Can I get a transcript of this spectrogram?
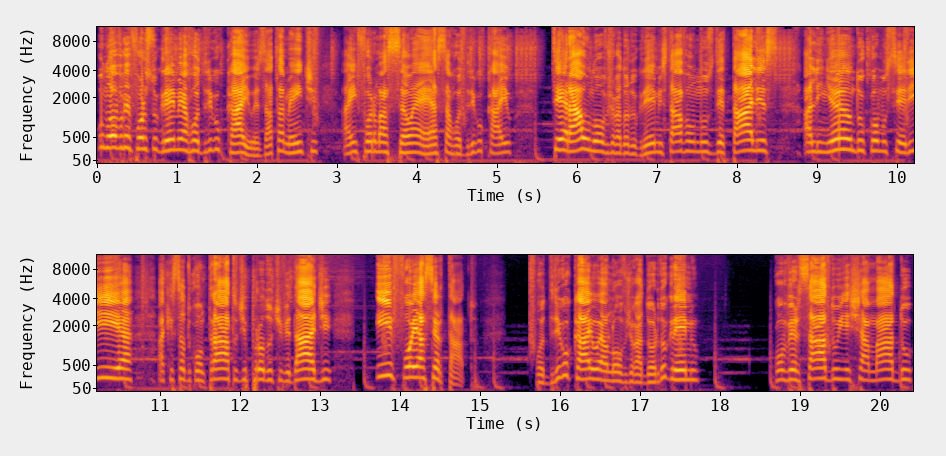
o novo reforço do Grêmio é Rodrigo Caio, exatamente. A informação é essa, Rodrigo Caio terá o novo jogador do Grêmio. Estavam nos detalhes, alinhando como seria a questão do contrato, de produtividade, e foi acertado. Rodrigo Caio é o novo jogador do Grêmio, conversado e chamado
